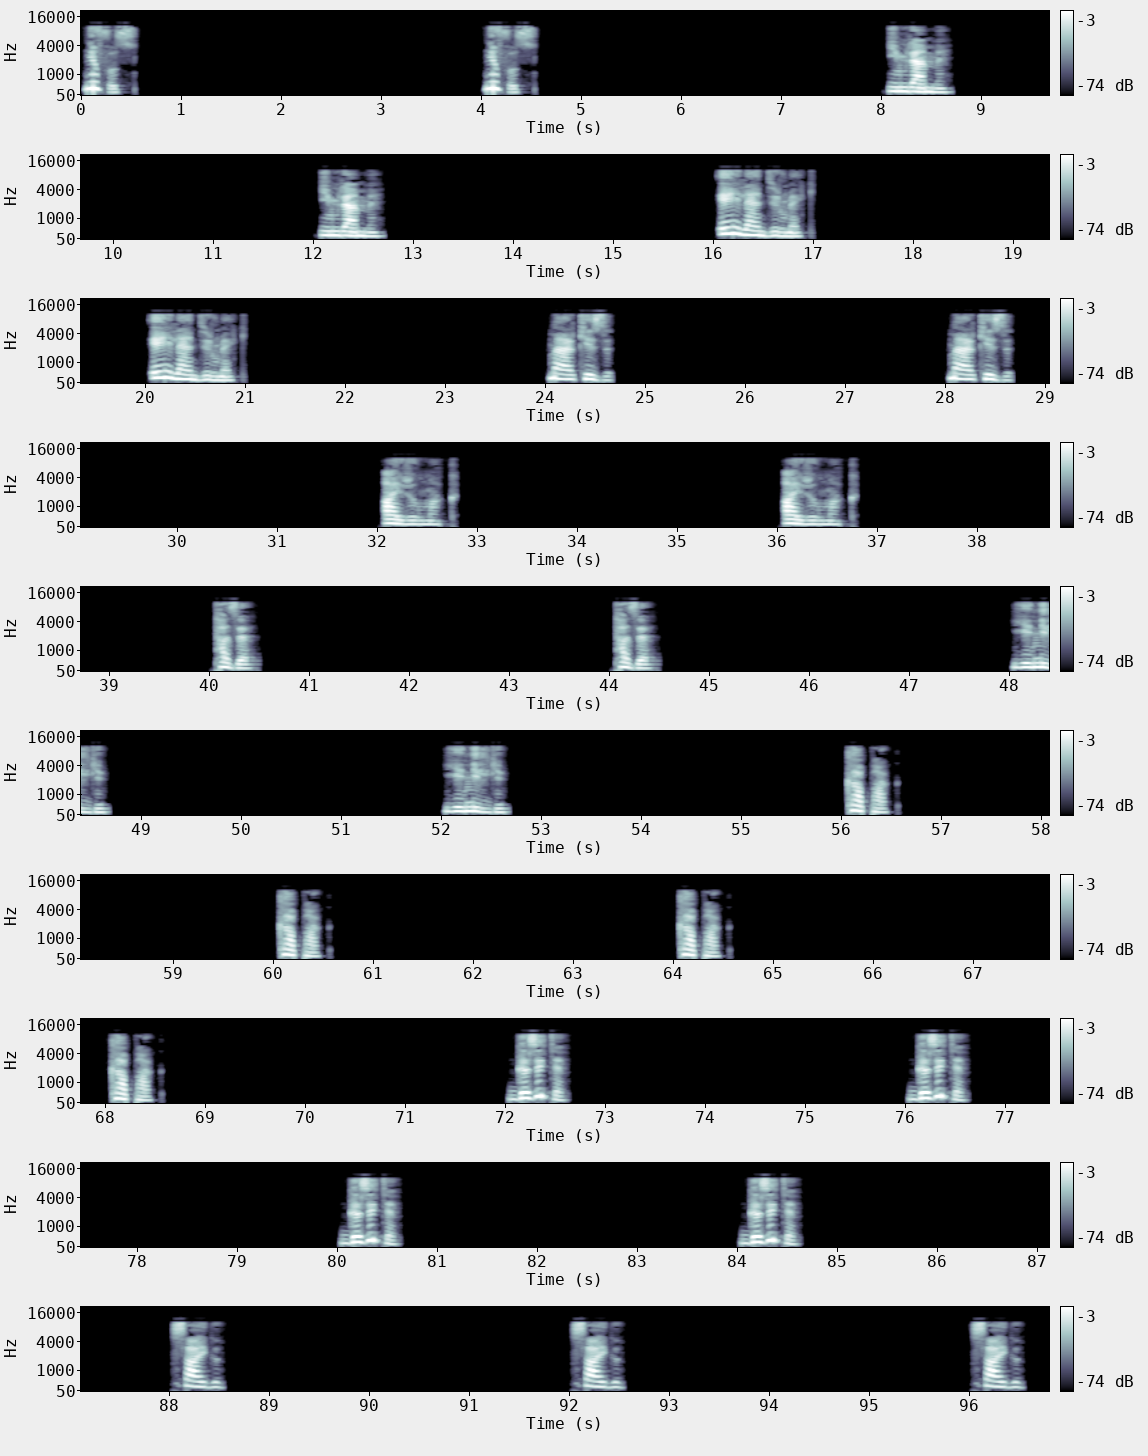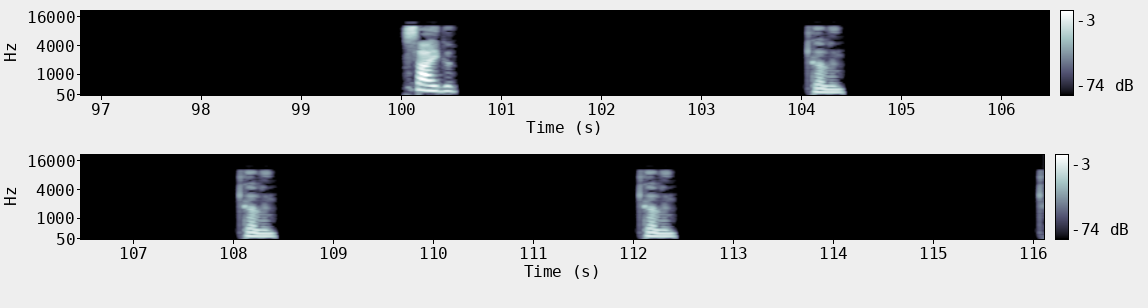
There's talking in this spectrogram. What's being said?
Nüfus. Nüfus imrenme. İmrenme. Eğlendirmek. Eğlendirmek. Merkezi. Merkezi. Ayrılmak. Ayrılmak taze. Taze. Yenilgi. Yenilgi. Kapak. Kapak. Kapak. Kapak gazete. Gazete. Gazete. Gazete. Saygı. Saygı. Saygı. Saygı kalın. Kalın. Kalın.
